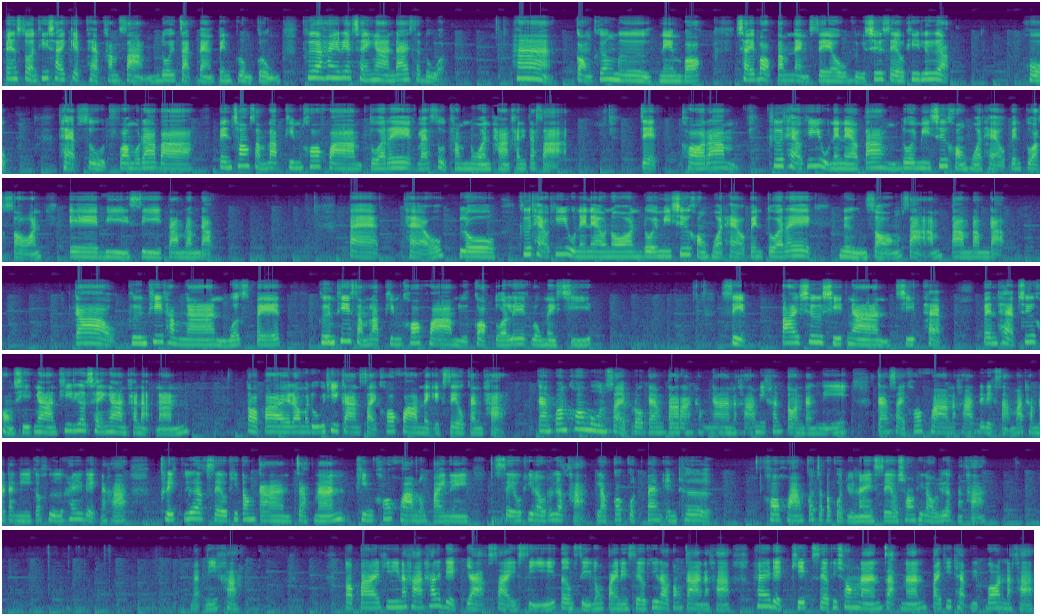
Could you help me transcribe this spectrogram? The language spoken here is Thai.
เป็นส่วนที่ใช้เก็บแถบคำสั่ง โดยจัดแบ่งเป็นกลุ่มๆ เพื่อให้เรียกใช้งานได้สะดวก 5. กล่องเครื่องมือ Name Box ใช้บอกตำแหน่งเซลล์ หรือชื่อเซลล์ที่เลือก 6. แถบสูตร Formula Bar เป็นช่องสำหรับพิมพ์ข้อความ ตัวเลข และสูตรคำนวณทางคณิตศาสตร์ 7. คอลัมน์ คือแถวที่อยู่ในแนวตั้ง โดยมีชื่อของหัวแถวเป็นตัวอักษร A B C ตามลำดับ 8. แถว row คือแถวที่อยู่ในแนวนอน โดยมีชื่อของหัวแถวเป็นตัวเลข 1 2 3ตามลำดับ 9. พื้นที่ทำงาน workspace พื้นที่สำหรับพิมพ์ข้อความหรือกรอกตัวเลขลงในชีต 10. ป้ายชื่อชีตงาน ชีตแท็บ เป็นแถบชื่อของชีตงานที่เลือกใช้งานขณะนั้น ต่อไปเรามาดูวิธีการใส่ข้อความใน Excel กันค่ะ การป้อนข้อมูลใส่โปรแกรมตารางทำงานนะคะ มีขั้นตอนดังนี้ การใส่ข้อความนะคะ เด็กๆสามารถทำได้ดังนี้ก็คือให้เด็กนะคะ คลิกเลือกเซลล์ที่ต้องการ จากนั้นพิมพ์ข้อความลงไปในเซลล์ที่เราเลือกค่ะ แล้วก็กดแป้น Enter ข้อความก็จะปรากฏอยู่ในเซลล์ช่องที่เราเลือกนะคะ แบบนี้ค่ะ ต่อไปทีนี้นะคะ ถ้าเด็กๆอยากใส่สีเติมสีลงไปในเซลล์ที่เราต้องการนะคะ ให้เด็กคลิกเซลล์ที่ช่องนั้น จากนั้นไปที่แท็บ Ribbon นะคะ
